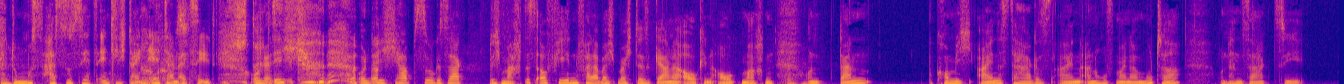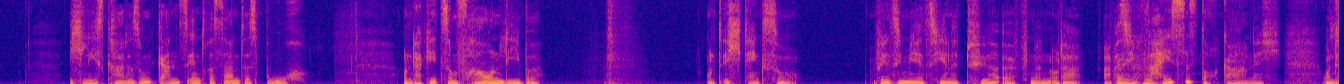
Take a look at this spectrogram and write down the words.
Mhm. Du musst, hast du es jetzt endlich deinen oh Eltern Gott, erzählt? Und ich, und ich habe so gesagt, ich mache das auf jeden Fall, aber ich möchte gerne Aug in Aug machen. Mhm. Und dann bekomme ich eines Tages einen Anruf meiner Mutter und dann sagt sie, ich lese gerade so ein ganz interessantes Buch. Und da geht es um Frauenliebe. Und ich denke so, will sie mir jetzt hier eine Tür öffnen oder aber mhm. sie weiß es doch gar nicht. Und,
